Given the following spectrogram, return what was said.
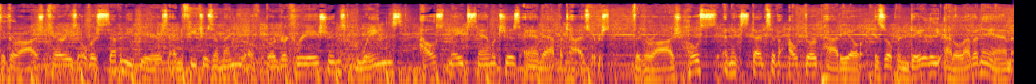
The Garage carries over 70 beers and features a menu of burger creations, wings, house made sandwiches, and appetizers. The Garage hosts an extensive outdoor patio, is open daily at 11 a.m.,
